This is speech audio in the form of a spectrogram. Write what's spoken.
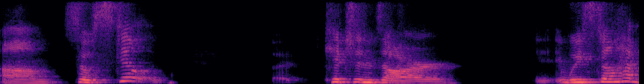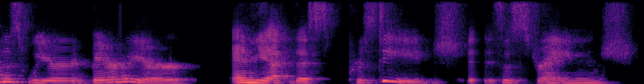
um so still uh, kitchens are we still have this weird barrier and yet this prestige. It's a strange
